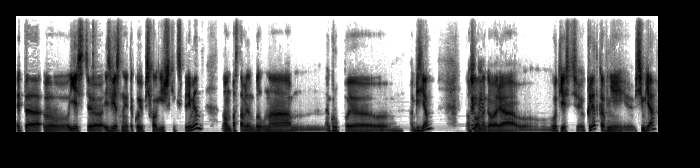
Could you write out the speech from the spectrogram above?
Это э, есть э, известный такой психологический эксперимент, он поставлен был на группы э, обезьян, условно mm-hmm. говоря, вот есть клетка, в ней семья,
